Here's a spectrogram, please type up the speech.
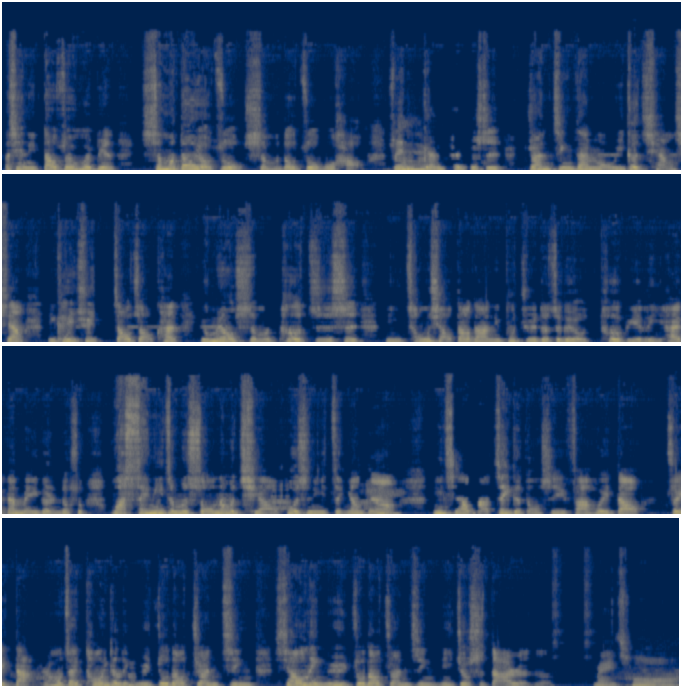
而且你到最后会变什么都有。做什么都做不好，所以你干脆就是专精在某一个强项。你可以去找找看，有没有什么特质是你从小到大你不觉得这个有特别厉害，但每一个人都说：“哇塞，你怎么手那么巧？”或者是你怎样怎样？你只要把这个东西发挥到最大，然后在同一个领域做到专精，小领域做到专精，你就是达人了。没错，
